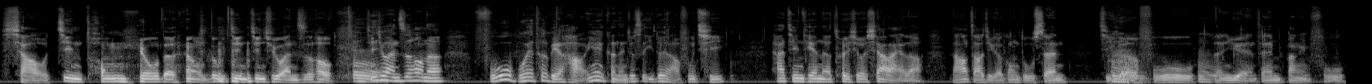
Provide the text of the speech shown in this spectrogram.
小径通幽的那种路径进去完之后，进去完之后呢，服务不会特别好，因为可能就是一对老夫妻，他今天呢退休下来了，然后找几个工读生、几个服务人员在那边帮你服务。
